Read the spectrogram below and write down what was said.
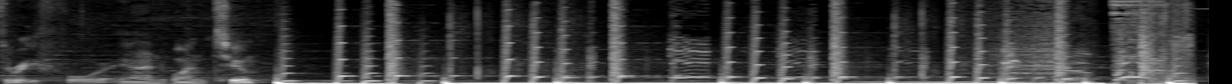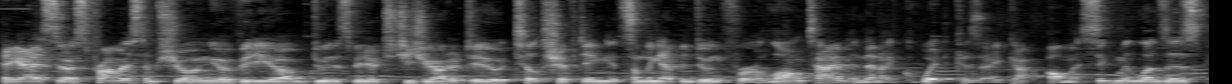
three, four, and one, two. Hey guys, so as promised, I'm showing you a video. I'm doing this video to teach you how to do tilt shifting. It's something I've been doing for a long time and then I quit because I got all my Sigma lenses.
